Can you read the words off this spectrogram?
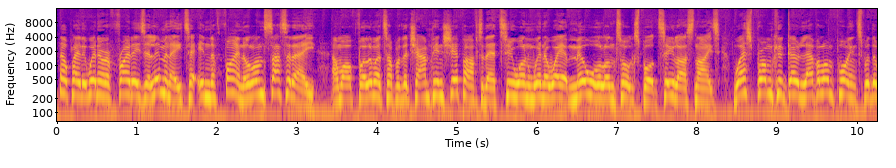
They'll play the winner of Friday's Eliminator in the final on Saturday. And while Fulham are top of the championship after their 2 1 win away at Millwall on Talksport 2 last night, West Brom could go level on points with a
